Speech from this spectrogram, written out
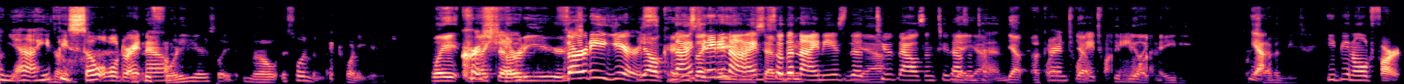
oh yeah, he'd No. be so old right now. 40 years later? No, it's only been like 20 years. Wait, Christian. like 30 years? 30 years. Yeah, okay, he's like 80, 1989. so the 90s, the Yeah. 2000, 2010s. Yeah, yeah. Yep, okay. We're in Yep, He'd be like 80 or Yeah. 70. He'd be an old fart.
